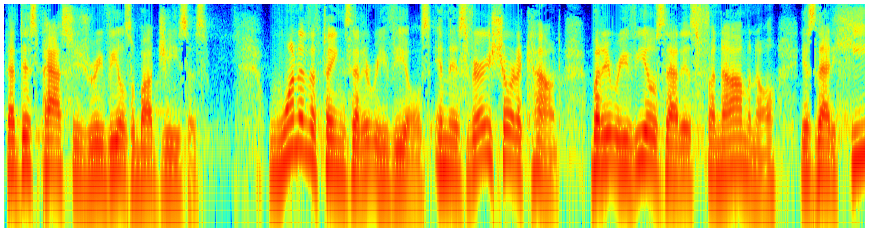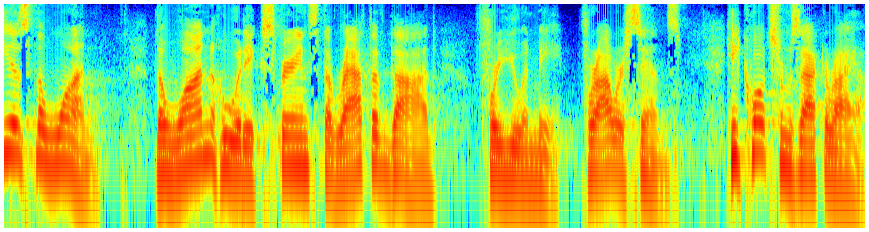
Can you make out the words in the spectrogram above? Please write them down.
that this passage reveals about Jesus. One of the things that it reveals in this very short account, but it reveals that is phenomenal, is that he is the one, the one who would experience the wrath of God for you and me. for our sins. He quotes from Zechariah.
